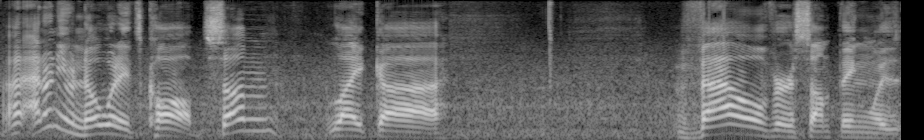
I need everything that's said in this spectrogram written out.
I don't even know what it's called. Some like. Uh, valve or something was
